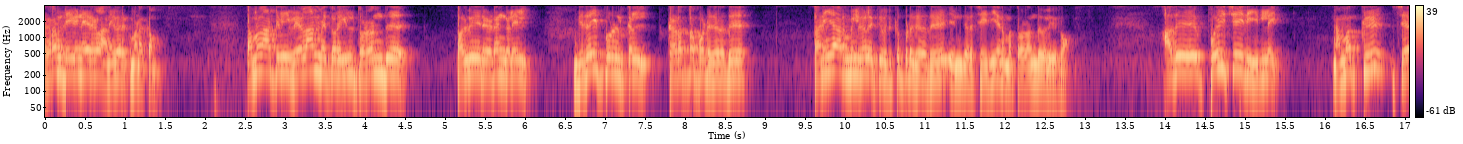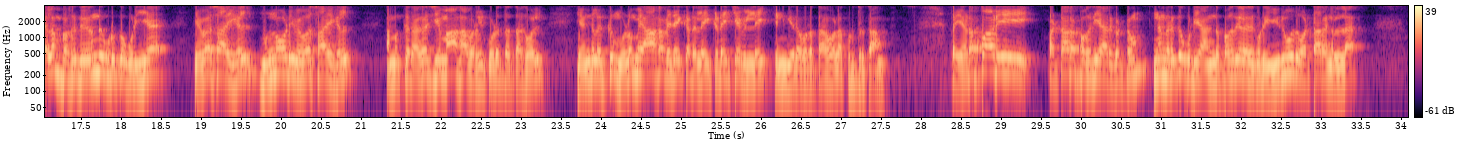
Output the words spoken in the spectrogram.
நகரம் டிவி நேயர்கள் அனைவருக்கும் வணக்கம். தமிழ்நாட்டில் வேளாண்மை துறையில் தொடர்ந்து பல்வேறு இடங்களில் விதைப்பொருட்கள் கடத்தப்படுகிறது தனியார் மில்களுக்கு விற்கப்படுகிறது என்கிற செய்தியை நம்ம தொடர்ந்து வெளியிடுறோம். அது பொய் செய்தி இல்லை. நமக்கு சேலம் பகுதியிலிருந்து கொடுக்கக்கூடிய விவசாயிகள் முன்னோடி விவசாயிகள் நமக்கு ரகசியமாக அவர்கள் கொடுத்த தகவல் எங்களுக்கு முழுமையாக விதைக்கடலை கிடைக்கவில்லை என்கிற ஒரு தகவலை கொடுத்துருக்காங்க. இப்போ எடப்பாடி வட்டார பகுதியாக இருக்கட்டும் இன்னும் இருக்கக்கூடிய அந்த பகுதியில் இருக்கக்கூடிய இருபது வட்டாரங்களில்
